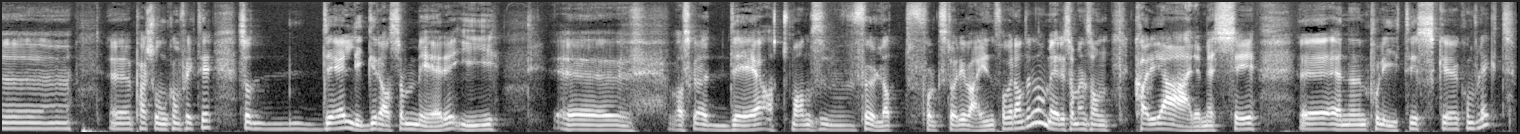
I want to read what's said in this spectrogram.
eh, personkonflikter. Så det ligger altså mer i Uh, skal, det at man føler at folk står i veien for hverandre. Da, mer som en sånn karrieremessig uh, enn en politisk uh, konflikt?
